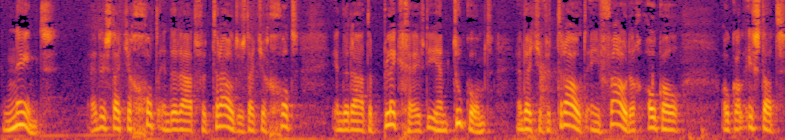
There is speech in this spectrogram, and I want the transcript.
neemt. Hè? Dus dat je God inderdaad vertrouwt, dus dat je God inderdaad de plek geeft die hem toekomt en dat je vertrouwt eenvoudig, ook al, ook al is dat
